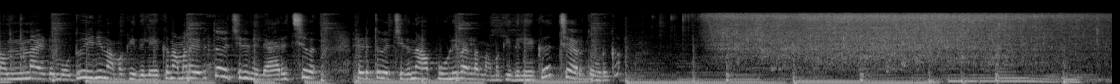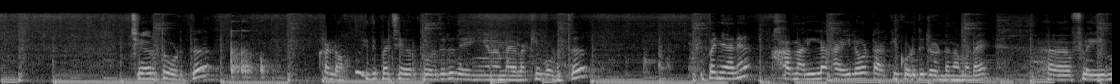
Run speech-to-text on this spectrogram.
നന്നായിട്ട് മുതു ഇനി നമുക്കിതിലേക്ക് നമ്മൾ എടുത്തു വെച്ചിരുന്നില്ല അരച്ച് എടുത്തു വെച്ചിരുന്ന ആ പുളിവെള്ളം നമുക്കിതിലേക്ക് ചേർത്ത് കൊടുക്കാം. ചേർത്ത് കൊടുത്ത് കണ്ടോ ഇതിപ്പോൾ ചേർത്ത് കൊടുത്തിട്ട് ഇങ്ങനെ ഇളക്കി കൊടുത്ത് ഇപ്പം ഞാൻ നല്ല ഹൈലോട്ടാക്കി കൊടുത്തിട്ടുണ്ട് നമ്മുടെ ഫ്ലെയിം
